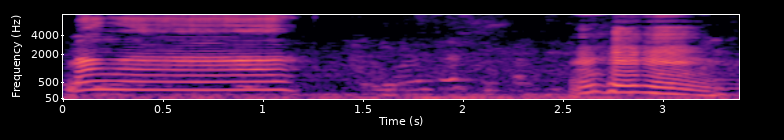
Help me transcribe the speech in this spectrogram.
희망아.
